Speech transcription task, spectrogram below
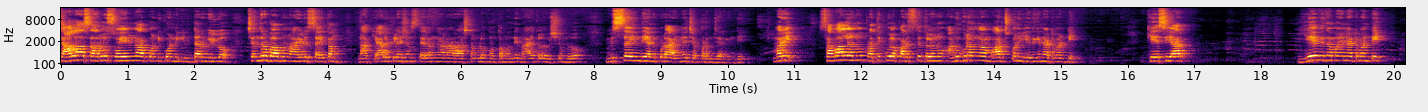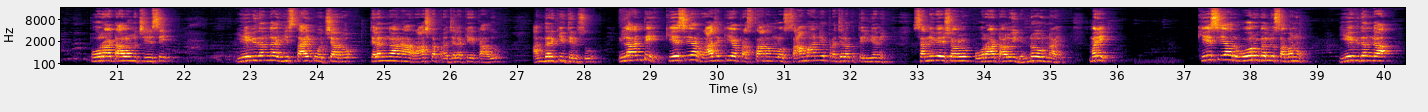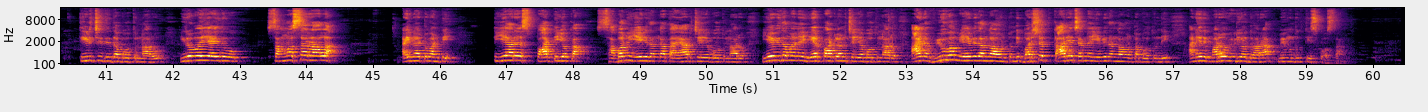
చాలాసార్లు స్వయంగా కొన్ని కొన్ని ఇంటర్వ్యూల్లో చంద్రబాబు నాయుడు సైతం నా క్యాలిక్యులేషన్స్ తెలంగాణ రాష్ట్రంలో కొంతమంది నాయకుల విషయంలో మిస్ అయింది అని కూడా ఆయనే చెప్పడం జరిగింది. మరి సవాళ్ళను ప్రతికూల పరిస్థితులను అనుగుణంగా మార్చుకొని ఎదిగినటువంటి కేసీఆర్ ఏ విధమైనటువంటి పోరాటాలను చేసి ఏ విధంగా ఈ స్థాయికి వచ్చారో తెలంగాణ రాష్ట్ర ప్రజలకే కాదు అందరికీ తెలుసు. ఇలాంటి కేసీఆర్ రాజకీయ ప్రస్థానంలో సామాన్య ప్రజలకు తెలియని సన్నివేశాలు పోరాటాలు ఎన్నో ఉన్నాయి. మరి కేసీఆర్ ఓరుగల్లు సభను ఏ విధంగా తీర్చిదిద్దబోతున్నారు? ఇరవై ఐదు సంవత్సరాల అయినటువంటి టిఆర్ఎస్ పార్టీ యొక్క సభను ఏ విధంగా తయారు చేయబోతున్నారు? ఏ విధమైన ఏర్పాట్లను చేయబోతున్నారు? ఆయన వ్యూహం ఏ విధంగా ఉంటుంది? భవిష్యత్ కార్యాచరణ ఏ విధంగా ఉండబోతుంది? అనేది మరో వీడియో ద్వారా మీ ముందుకు తీసుకొస్తాను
